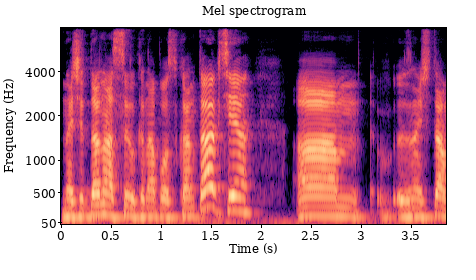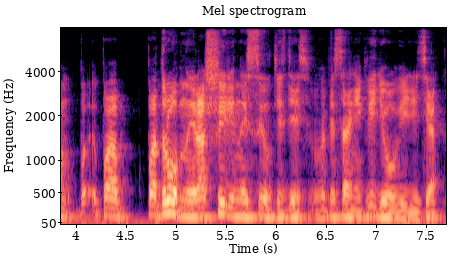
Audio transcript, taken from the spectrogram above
Значит, дана ссылка на пост ВКонтакте. Значит, там по подробные расширенные ссылки здесь в описании к видео увидите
